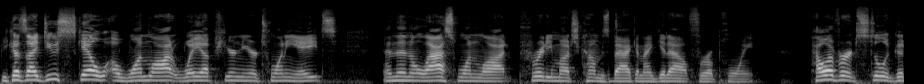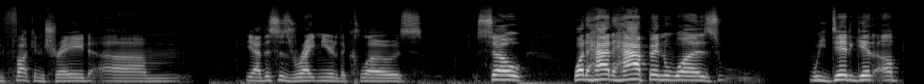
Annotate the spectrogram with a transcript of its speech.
because I do scale a one lot way up here near 28. And then the last one lot pretty much comes back and I get out for a point. However, it's still a good fucking trade. Um, yeah, this is right near the close. So what had happened was we did get up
